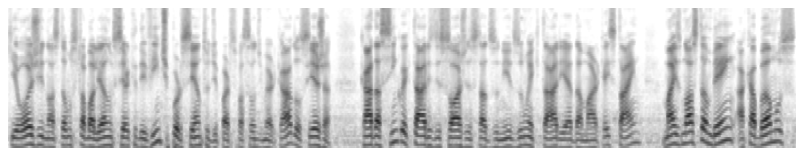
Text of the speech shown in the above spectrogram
que hoje nós estamos trabalhando com cerca de 20% de participação de mercado, ou seja, cada 5 hectares de soja nos Estados Unidos, um hectare é da marca Stein, mas nós também acabamos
